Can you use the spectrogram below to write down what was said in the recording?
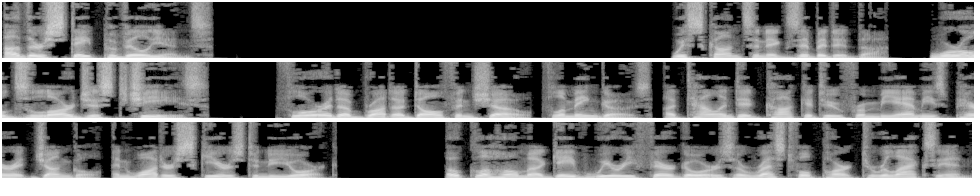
Other state pavilions Wisconsin exhibited the "'World's Largest Cheese' Florida brought a dolphin show, flamingos, a talented cockatoo from Miami's parrot jungle, and water skiers to New York. Oklahoma gave weary fairgoers a restful park to relax in.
